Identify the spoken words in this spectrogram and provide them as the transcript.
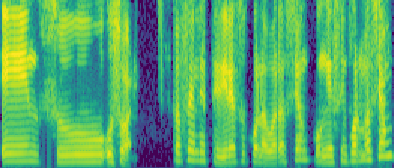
en su usuario. Entonces les pediré su colaboración con esa información.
